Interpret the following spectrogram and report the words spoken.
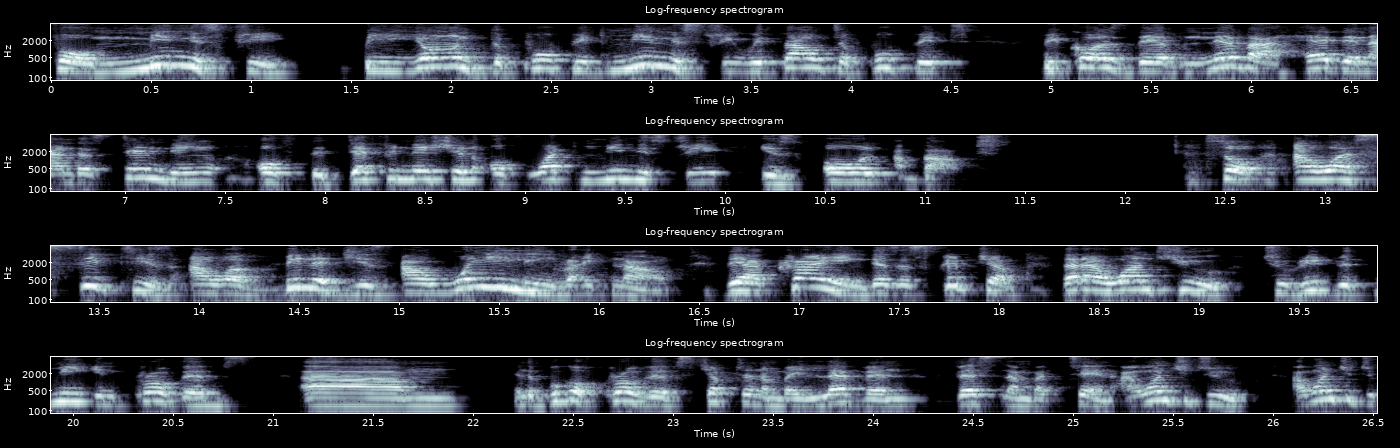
for ministry beyond the pulpit, ministry without a pulpit because they've never had an understanding of the definition of what ministry is all about. So our cities, our villages are wailing right now. They are crying. There's a scripture that I want you to read with me in Proverbs, um, in the book of Proverbs, chapter number 11, verse number 10. I want you to I want you to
